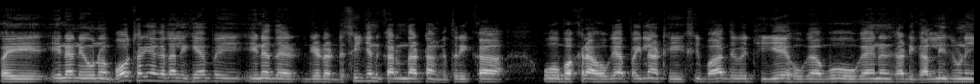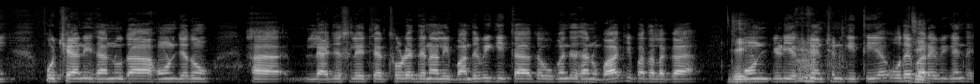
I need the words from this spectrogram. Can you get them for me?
ਭਈ ਇਹਨਾਂ ਨੇ ਉਹਨਾਂ ਬਹੁਤ ਸਾਰੀਆਂ ਗੱਲਾਂ ਲਿਖੀਆਂ ਭਈ ਇਹਨਾਂ ਦਾ ਜਿਹੜਾ ਡਿਸੀਜਨ ਕਰਨ ਦਾ ਢੰਗ ਤਰੀਕਾ ਉਹ ਵੱਖਰਾ ਹੋ ਗਿਆ। ਪਹਿਲਾਂ ਠੀਕ ਸੀ ਬਾਅਦ ਦੇ ਵਿੱਚ ਇਹ ਹੋ ਗਿਆ ਉਹ ਹੋ ਗਿਆ ਇਹਨਾਂ ਨੇ ਸਾਡੀ ਗੱਲ ਨਹੀਂ ਸੁਣੀ ਪੁੱਛਿਆ ਨਹੀਂ ਸਾਨੂੰ ਤਾਂ ਹੁਣ ਜਦੋਂ ਲੈਜਿਸਲੇਚਰ ਥੋੜੇ ਦਿਨਾਂ ਲਈ ਬੰਦ ਵੀ ਕੀਤਾ ਤਾਂ ਉਹ ਕਹਿੰਦੇ ਸਾਨੂੰ ਬਾਅਦ 'ਚ ਹੀ ਪਤਾ ਲੱਗਾ। ਹੁਣ ਜਿਹੜੀ ਐਕਸਟੈਂਸ਼ਨ ਕੀਤੀ ਆ ਉਹਦੇ। ਬਾਰੇ ਵੀ ਕਹਿੰਦੇ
